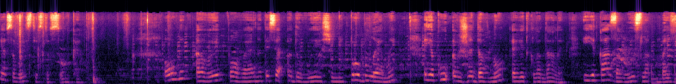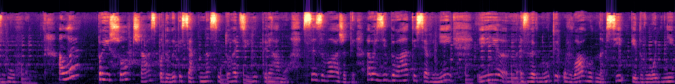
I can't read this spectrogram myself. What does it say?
і особисті стосунки. Овни, а ви повернетеся до вирішення проблеми, яку вже давно відкладали, і яка зависла без руху. Але прийшов час подивитися на ситуацію прямо, все зважити, розібратися в ній і е, звернути увагу на всі підводні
